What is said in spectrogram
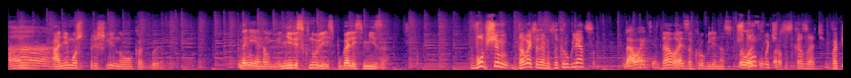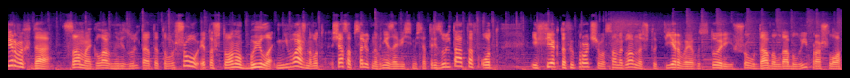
А-а-а. Они, может, пришли, но как бы да не, не, не рискнули, испугались Миза. В общем, давайте, наверное, закругляться. Давайте. Давай, закругли нас. Было что хочется здорово. сказать? Во-первых, да, самый главный результат этого шоу это что оно было. Неважно, вот сейчас абсолютно вне зависимости от результатов, от эффектов и прочего. Самое главное, что первое в истории шоу WWE прошло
